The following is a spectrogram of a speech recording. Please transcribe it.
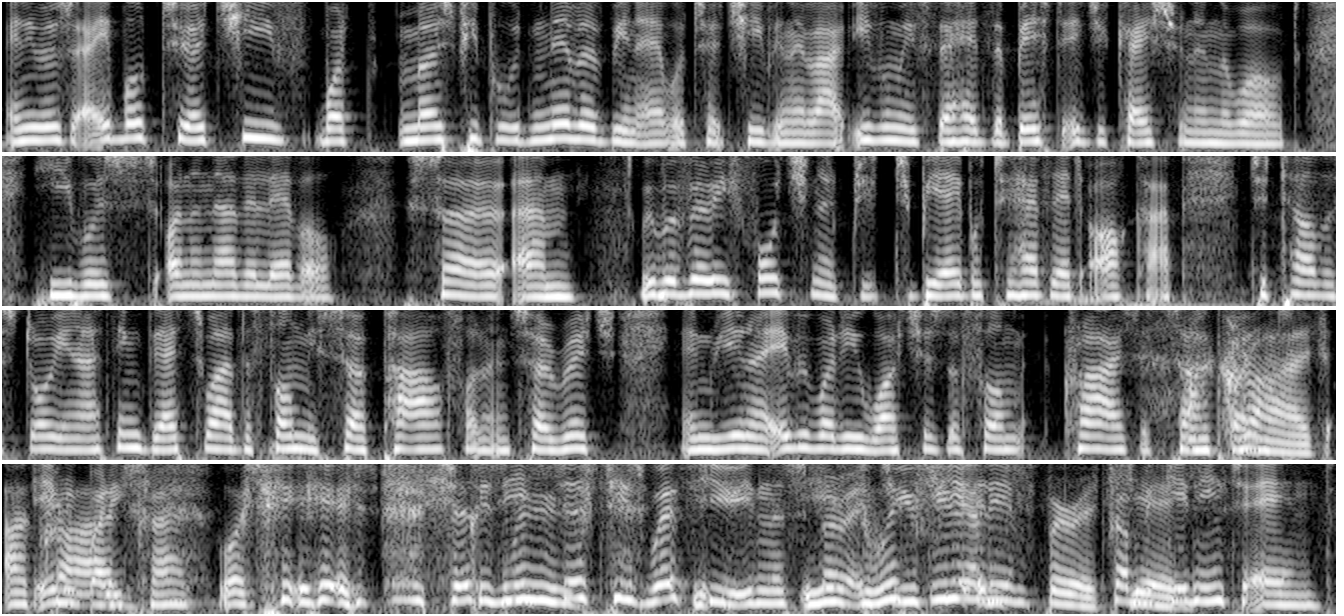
and he was able to achieve what most people would never have been able to achieve in their life even if they had the best education in the world. He was on another level. So um, we were very fortunate to be able to have that archive to tell the story and I think that's why the film is so powerful and so rich. And you know everybody who watches the film cries at some I point. cried. I everybody cried. cries. Well, she is just because he's just he's with you in the spirit. He's with you you feel in him spirit, from yes. beginning to end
